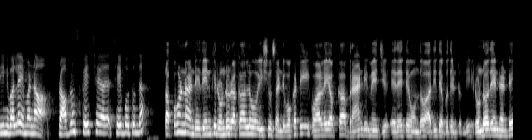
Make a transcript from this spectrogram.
దీనివల్ల ఏమన్నా ప్రాబ్లమ్స్ ఫేస్ చేయబోతుందా? తప్పకుండా అండి. దీనికి రెండు రకాల ఇష్యూస్ అండి. ఒకటి వాళ్ళ యొక్క బ్రాండ్ ఇమేజ్ ఏదైతే ఉందో అది దెబ్బతింటుంది. రెండోది ఏంటంటే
